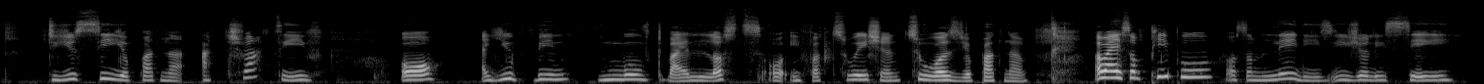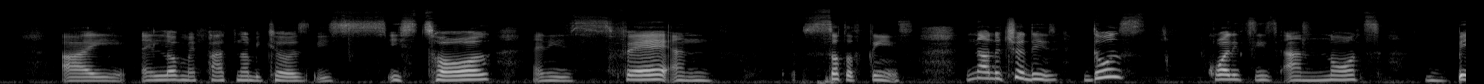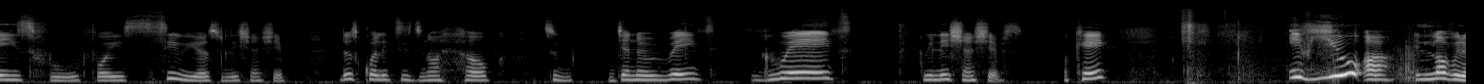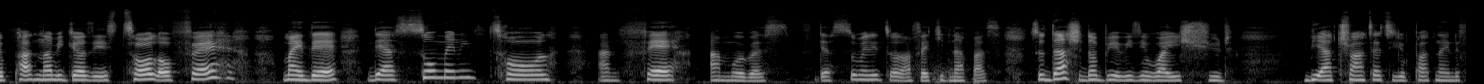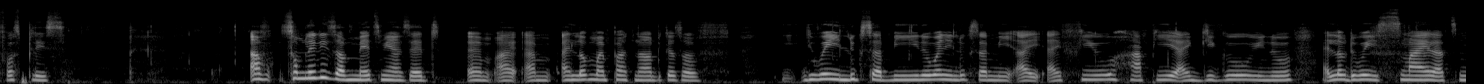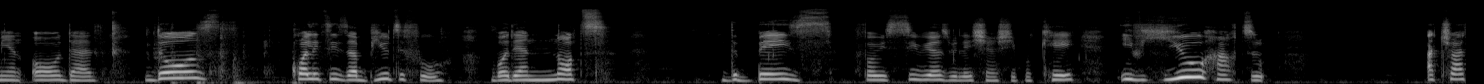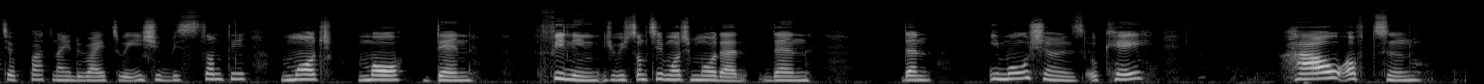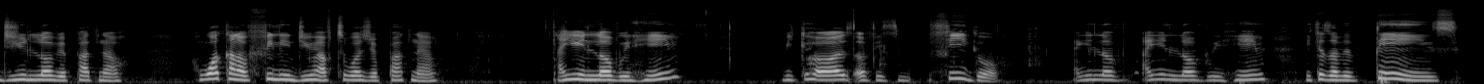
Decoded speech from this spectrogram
do you see your partner attractive or are you being moved by lust or infatuation towards your partner? Alright, some people or some ladies usually say I I love my partner because he's he's tall and he's fair and sort of things. Now the truth is those qualities are not baseful for a serious relationship. Those qualities do not help to generate great relationships. Okay? If you are in love with a partner because he's tall or fair, my dear, there are so many tall and fair amoebas. There are so many tall and fair kidnappers. So that should not be a reason why you should be attracted to your partner in the first place. I've some ladies have met me and said, um I am I love my partner because of the way he looks at me. You know when he looks at me i i feel happy i giggle you know. I love the way he smile at me and all that. Those qualities are beautiful but they're not the base for a serious relationship okay? If you have to attract your partner in the right way it should be something much more than feeling should be something much more than than than emotions okay? How often do you love your partner? What kind of feeling do you have towards your partner? Are you in love with him because of his figure? Are you love are you in love with him because of the things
